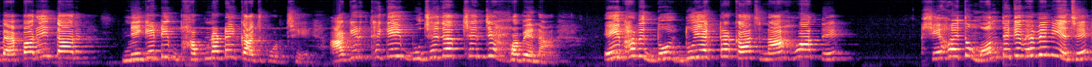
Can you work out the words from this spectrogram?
ব্যাপারেই তার নেগেটিভ ভাবনাটাই কাজ করছে। আগের থেকেই বুঝে যাচ্ছেন যে হবে না। এইভাবে দুই একটা কাজ না হওয়াতে সে হয়তো মন থেকে ভেবে নিয়েছে,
